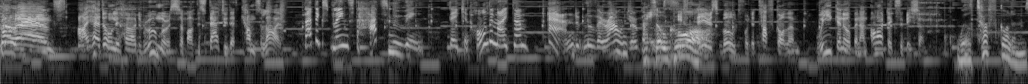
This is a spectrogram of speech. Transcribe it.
golems! I had only heard rumors about the statue that comes alive. That explains the hats moving. They can hold an item and move around your That's so cool. If players vote for the Tuff Golem, we can open an art exhibition. Will Tuff golems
